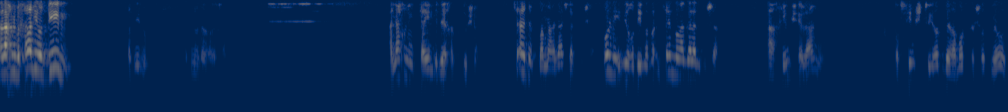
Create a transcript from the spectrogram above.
אנחנו בכלל יודעים, תבינו, תבינו דבר אחד. אנחנו נמצאים בדרך הקדושה. בסדר, במעגל של הקדושה. עולים, יורדים, אבל נמצאים במעגל הקדושה. האחים שלנו עושים שטויות ברמות קשות מאוד,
